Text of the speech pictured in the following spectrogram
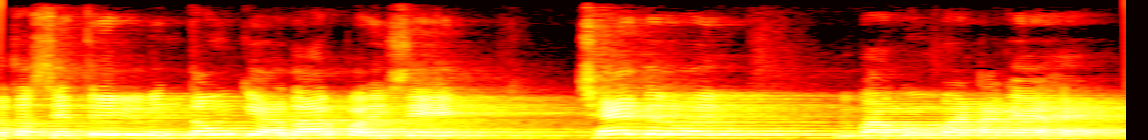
तथा क्षेत्रीय विभिन्नताओं के आधार पर इसे छह जलवायु विभागों में बांटा गया है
